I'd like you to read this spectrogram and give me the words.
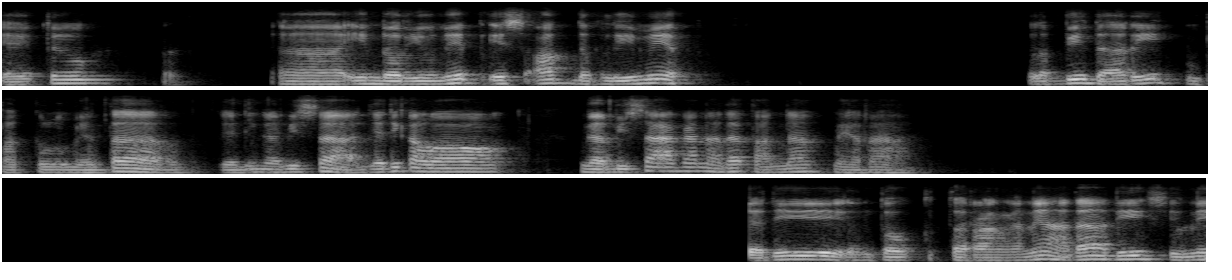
yaitu uh, indoor unit is out the limit. Lebih dari 40 meter. Jadi nggak bisa. Jadi kalau nggak bisa akan ada tanda merah. Jadi untuk keterangannya ada di sini.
